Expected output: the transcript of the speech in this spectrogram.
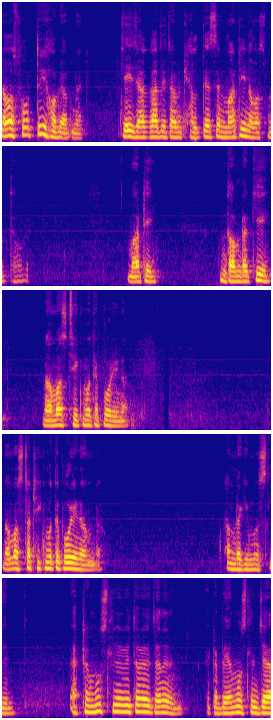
নামাজ পড়তেই হবে আপনাকে। যেই জায়গাতে আপনি খেলতেছেন মাঠেই নামাজ পড়তে হবে। মাঠেই কিন্তু আমরা কি? নামাজ ঠিক মতো পড়ি না। নামাজটা ঠিক মতো পড়ি না আমরা। আমরা কি মুসলিম? একটা মুসলিমের ভিতরে জানেন, একটা মুসলিম যা,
